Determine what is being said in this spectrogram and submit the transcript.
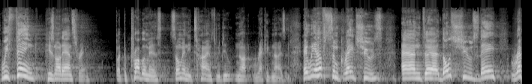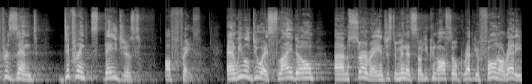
we think He's not answering. But the problem is, so many times we do not recognize it. Hey, we have some great shoes, and uh, those shoes, they represent different stages of faith. And we will do a Slido um, survey in just a minute, so you can also grab your phone already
